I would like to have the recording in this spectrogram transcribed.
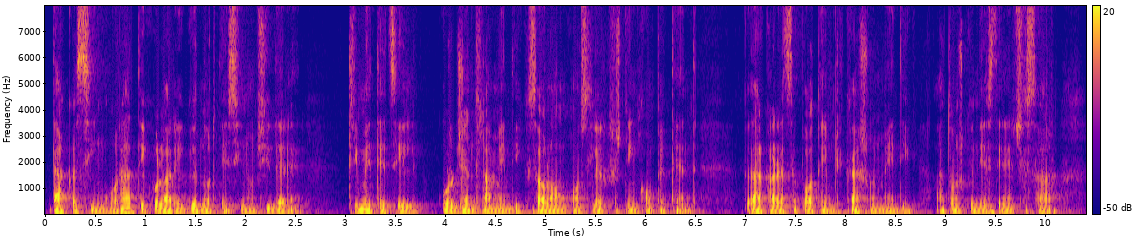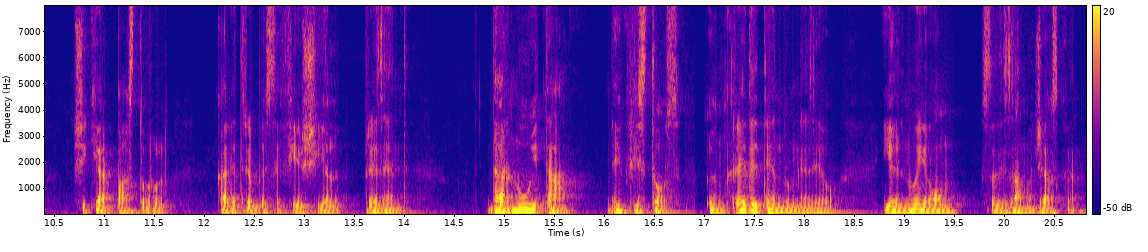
Dacă singuraticul are gânduri de sinucidere, trimiteți-l urgent la medic sau la un consilier creștin competent, dar care să poată implica și un medic atunci când este necesar și chiar pastorul, care trebuie să fie și el prezent. Dar nu uita de Hristos, încrede-te în Dumnezeu, El nu e om să dezamăgească.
